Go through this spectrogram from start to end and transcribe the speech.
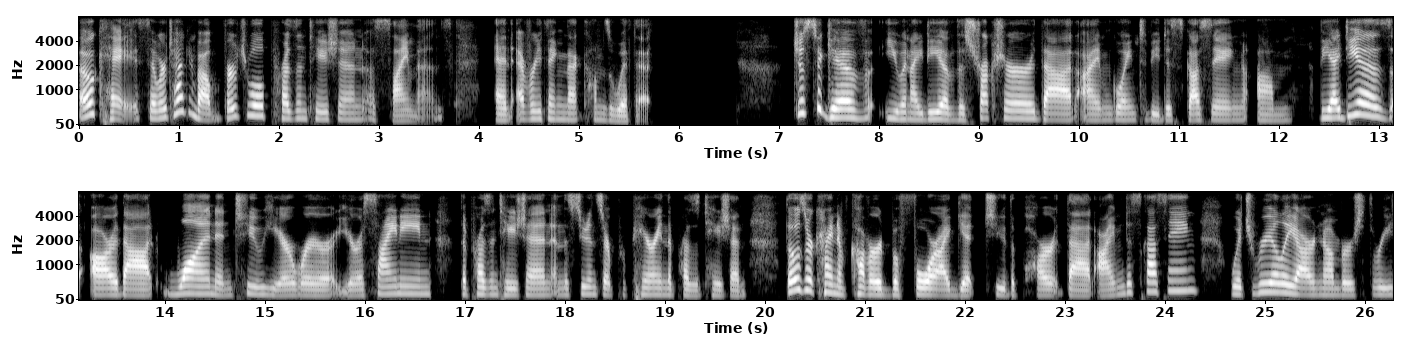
Okay, so we're talking about virtual presentation assignments and everything that comes with it. Just to give you an idea of the structure that I'm going to be discussing, um, the ideas are that one and two here, where you're assigning the presentation and the students are preparing the presentation, those are kind of covered before I get to the part that I'm discussing, which really are numbers three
